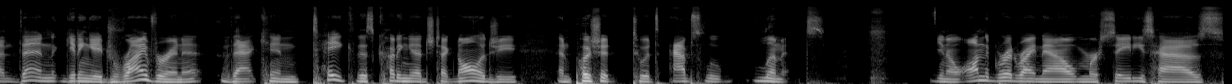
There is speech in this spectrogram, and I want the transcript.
And then getting a driver in it that can take this cutting edge technology and push it to its absolute limits. You know, on the grid right now, Mercedes has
